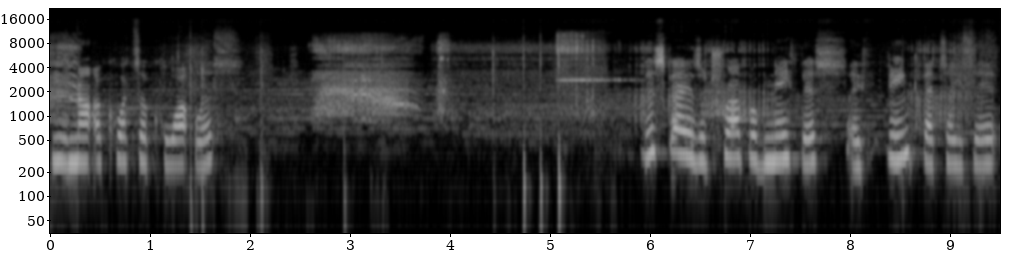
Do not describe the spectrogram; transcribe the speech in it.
he's not a Quetzalcoatlus. This guy is a Tropeognathus. I think that's how you say it.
